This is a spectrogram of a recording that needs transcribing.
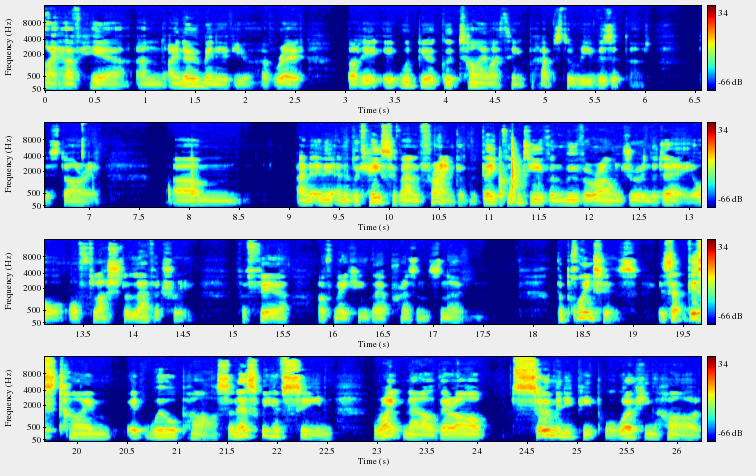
I have here, and I know many of you have read, but it, it would be a good time, I think, perhaps to revisit that, this diary. Um, and, in, and in the case of Anne Frank, they couldn't even move around during the day or, or flush the lavatory for fear of making their presence known. The point is, is that this time it will pass. And as we have seen, right now there are so many people working hard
